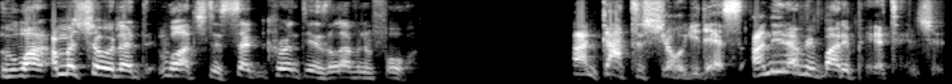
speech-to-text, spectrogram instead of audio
I'm gonna show you that. Watch this 2 Corinthians 11 and 4. I got to show you this. I need everybody to pay attention.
